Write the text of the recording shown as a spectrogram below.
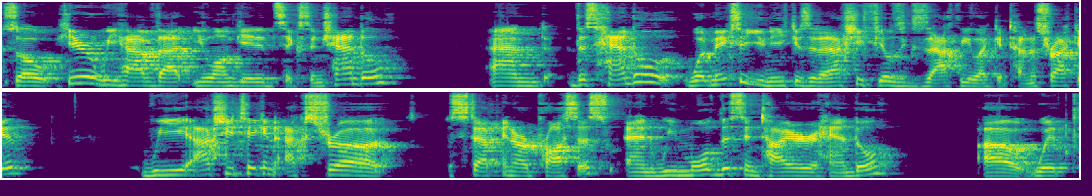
So here we have that elongated six inch handle. And this handle, what makes it unique is it actually feels exactly like a tennis racket. We actually take an extra step in our process and we mold this entire handle uh, with,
